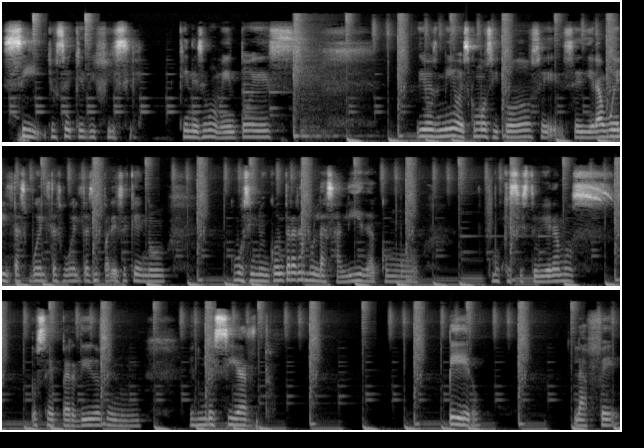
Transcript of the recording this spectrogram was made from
Sí, yo sé que es difícil, que en ese momento es, Dios mío, es como si todo se, diera vueltas, vueltas, vueltas y parece que no, como si no encontráramos la salida, como, como que si estuviéramos, no sé, perdidos en un, en un desierto. Pero la fe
